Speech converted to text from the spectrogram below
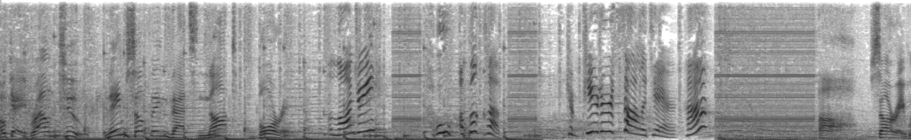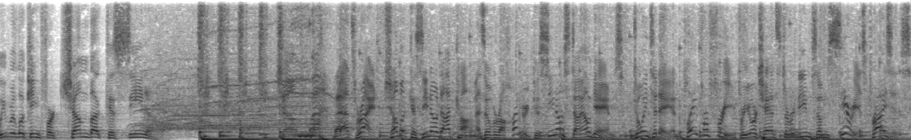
Okay, round two. Name something that's not boring. A laundry? Ooh, a book club. Computer solitaire, huh? Ah, oh, sorry, we were looking for Chumba Casino. That's right. ChumbaCasino.com has over 100 casino style games. Join today and play for free for your chance to redeem some serious prizes.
